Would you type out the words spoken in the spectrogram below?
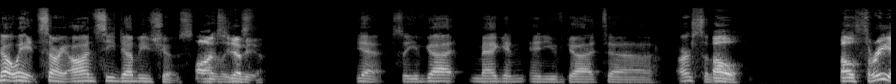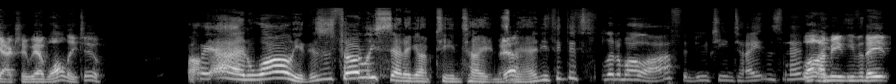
No, wait, sorry, on CW shows. on. CW. Yeah. So you've got Megan and you've got uh, Arsenal. Oh, oh, three actually. We have Wally too. Oh yeah, and Wally. This is totally setting up Teen Titans, Yeah. man. You think they'd split them all off and do Teen Titans then? Well, I mean, even they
